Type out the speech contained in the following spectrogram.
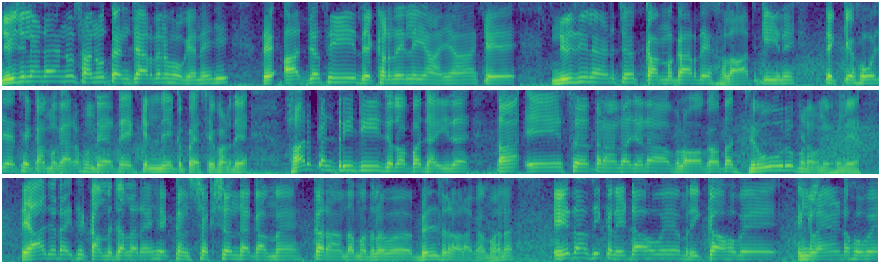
ਨਿਊਜ਼ੀਲੈਂਡ ਆਇਆ ਨੂੰ ਸਾਨੂੰ 3-4 ਦਿਨ ਹੋ ਗਏ ਨੇ ਜੀ, ਤੇ ਅੱਜ ਅਸੀਂ ਦੇਖਣ ਦੇ ਲਈ ਆਏ ਹਾਂ ਕਿ ਨਿਊਜ਼ੀਲੈਂਡ 'ਚ ਕੰਮਕਾਰ ਦੇ ਹਾਲਾਤ ਕੀ ਨੇ ਤੇ ਕਿਹੋ ਜਿਹੇ ਇੱਥੇ ਕੰਮਕਾਰ ਹੁੰਦੇ ਆ ਤੇ ਕਿੰਨੇ ਕੁ ਪੈਸੇ ਬਣਦੇ ਆ। ਹਰ ਕੰਟਰੀ 'ਚ ਹੀ ਜਦੋਂ ਆਪਾਂ ਜਾਈਦਾ ਤਾਂ ਇਸ ਤਰ੍ਹਾਂ ਦਾ ਜਿਹੜਾ ਵਲੌਗ ਆ, ਉਹ ਤਾਂ ਜ਼ਰੂਰ ਬਣਾਉਣੇ ਹੁੰਦੇ ਆ। ਤੇ ਆ ਜਿਹੜਾ ਇੱਥੇ ਕੰਮ ਚੱਲ ਰਿਹਾ, ਇਹ ਕੰਸਟਰਕਸ਼ਨ ਦਾ ਕੰਮ ਹੈ, ਘਰਾਂ ਦਾ ਮਤਲਬ ਬਿਲਡਰ ਵਾਲਾ ਕੰਮ ਹੈ ਨਾ ਇਹ ਤਾਂ ਅਸੀਂ ਕੈਨੇਡਾ ਹੋਵੇ, ਅਮਰੀਕਾ ਹੋਵੇ, ਇੰਗਲੈਂਡ ਹੋਵੇ,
